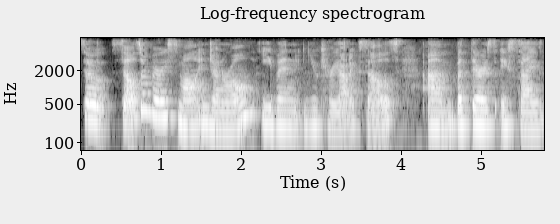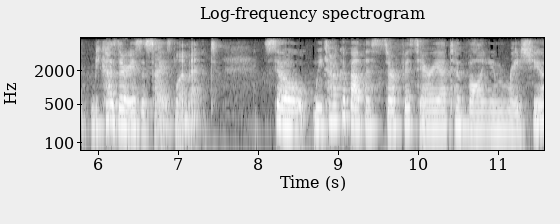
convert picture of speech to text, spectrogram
So cells are very small in general, even eukaryotic cells, um, but there's a size, because there is a size limit. So we talk about the surface area to volume ratio.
